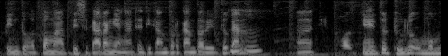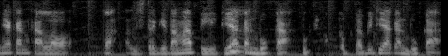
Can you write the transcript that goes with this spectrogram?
pintu otomatis sekarang yang ada di kantor-kantor itu kan -hmm. uh, defaultnya itu dulu umumnya kan kalau listrik kita mati dia hmm. akan buka bukan tutup tapi dia akan buka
